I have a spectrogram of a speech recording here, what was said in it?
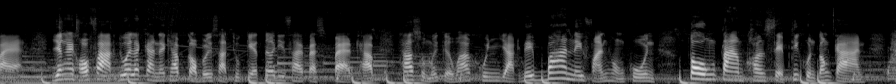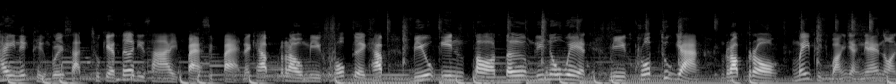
88 ยังไงขอฝากด้วยแล้วกันนะครับ กับบริษัท Together Design 88 ครับ ถ้าสมมติเกิดว่าคุณอยากได้บ้านในฝันของคุณ ตรงตามคอนเซปที่คุณต้องการ ให้นึกถึงบริษัท Together Design 88 นะครับเรามีครบเลยครับ Built in ต่อเติม Renovate มีครบทุกอย่างรับรองไม่ผิดหวังอย่างแน่นอน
